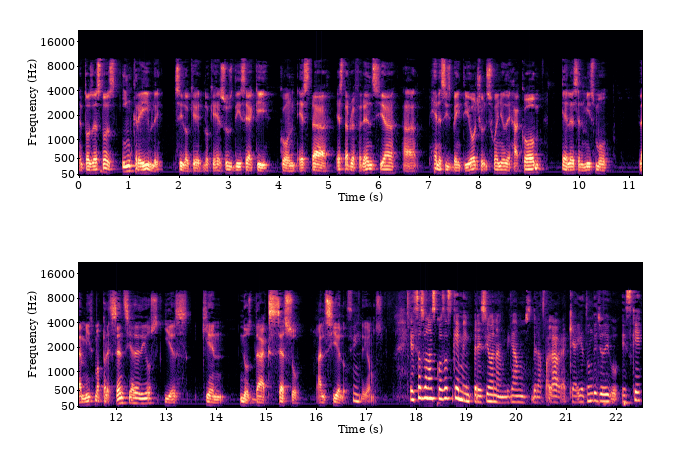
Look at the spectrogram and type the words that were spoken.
Entonces esto es increíble, si lo que, lo que Jesús dice aquí con esta, esta referencia a Génesis 28, el sueño de Jacob, Él es el mismo la misma presencia de Dios y es quien nos da acceso al cielo, digamos. Estas son las cosas que me impresionan, digamos, de la palabra, que ahí es donde yo digo, es que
